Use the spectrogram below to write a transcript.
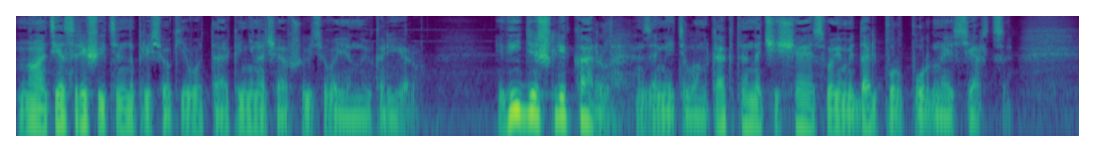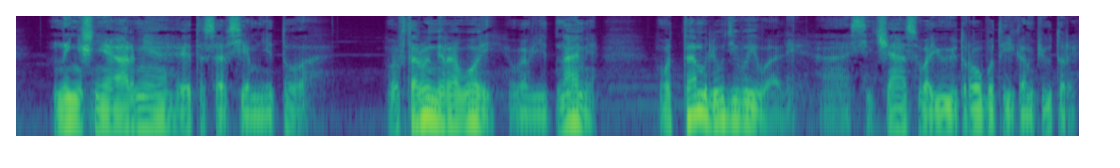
но отец решительно пресек его так и не начавшуюся военную карьеру. «Видишь ли, Карл», — заметил он как-то, начищая свою медаль «Пурпурное сердце», «нынешняя армия — это совсем не то». Во Второй мировой, во Вьетнаме, вот там люди воевали, а сейчас воюют роботы и компьютеры.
